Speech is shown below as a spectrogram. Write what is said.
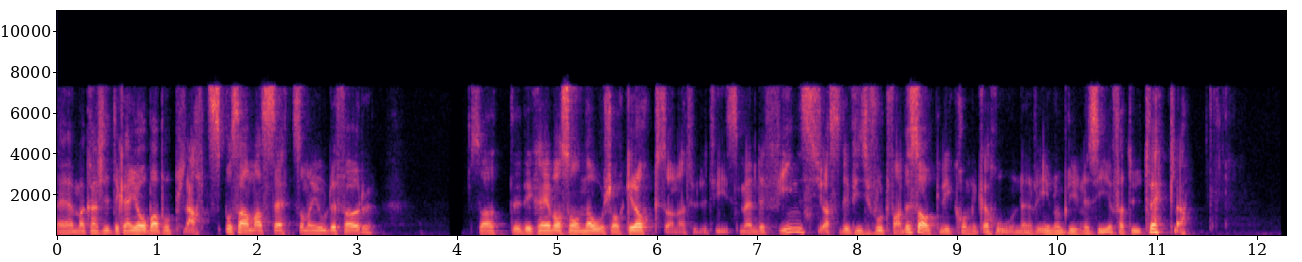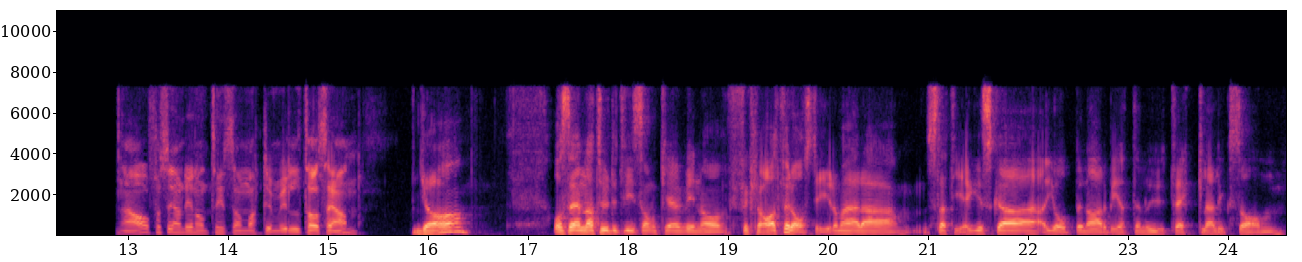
Eh, man kanske inte kan jobba på plats på samma sätt som man gjorde förr. Så att det kan ju vara sådana orsaker också naturligtvis. Men det finns ju, alltså det finns ju fortfarande saker i kommunikationen inom Brynäs IF att utveckla. Ja, får se om det är någonting som Martin vill ta sig an. Ja, och sen naturligtvis som Kevin har förklarat för oss, det är ju de här äh, strategiska jobben och arbeten och utveckla liksom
